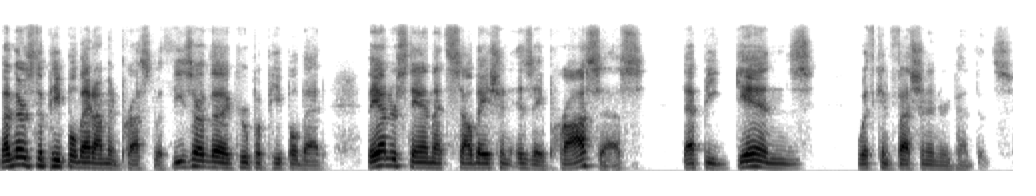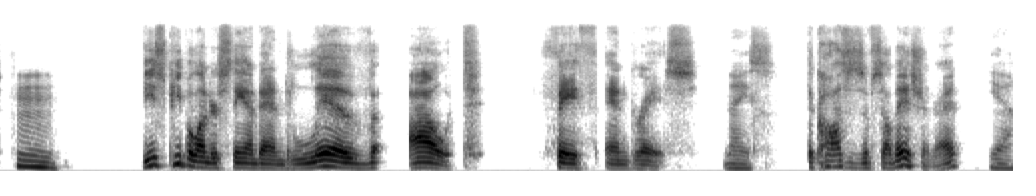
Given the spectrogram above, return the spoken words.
Then there's the people that I'm impressed with. These are the group of people that they understand that salvation is a process that begins with confession and repentance. Hmm these people understand and live out faith and grace. Nice. The causes of salvation, right? Yeah.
